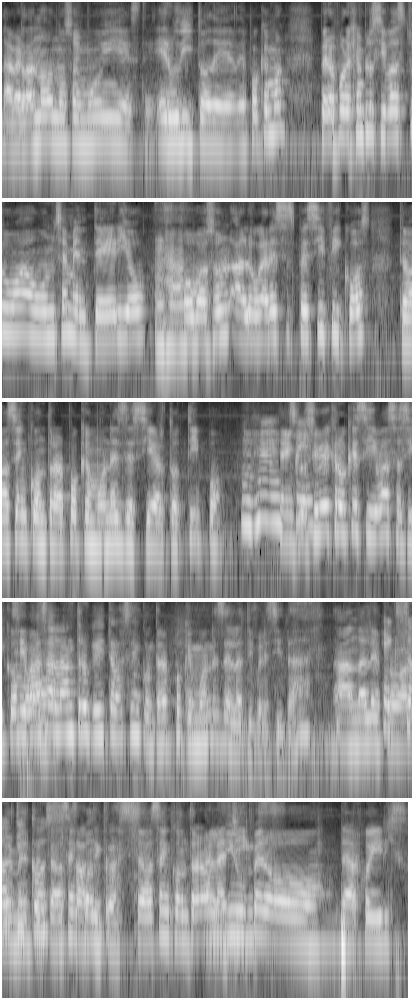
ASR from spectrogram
la verdad no, no soy muy este, erudito de, de Pokémon, pero por ejemplo si vas tú a un cementerio Ajá. o vas a, lugares específicos, te vas a encontrar Pokémones de cierto tipo. Ujú, E sí. inclusive creo que si vas así como... Si vas al antro que ahí te vas a encontrar Pokémones de la diversidad. Ándale, probablemente Exóticos. te vas, Exóticos. te vas a encontrar A un la Mew, pero de arco iris.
